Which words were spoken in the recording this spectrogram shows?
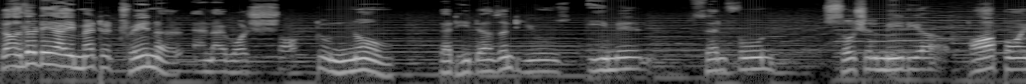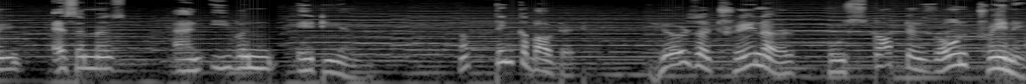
The other day I met a trainer and I was shocked to know that he doesn't use email, cell phone, social media, PowerPoint, SMS, and even ATM. Now think about it. Here's a trainer who stopped his own training.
